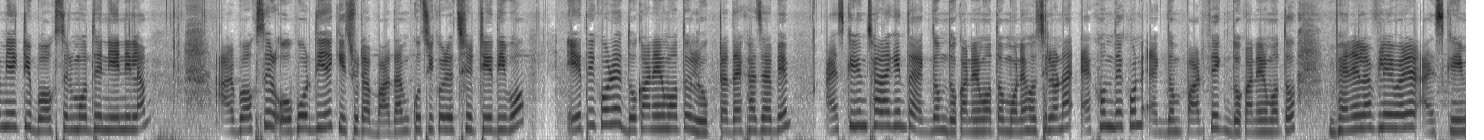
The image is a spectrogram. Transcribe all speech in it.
আমি একটি বক্সের মধ্যে নিয়ে নিলাম। আর বক্সের ওপর দিয়ে কিছুটা বাদাম কুচি করে ছিটিয়ে দিব। এতে করে দোকানের মতো লুকটা দেখা যাবে। আইসক্রিম ছাড়া কিন্তু একদম দোকানের মতো মনে হচ্ছিল না। এখন দেখুন, একদম পারফেক্ট দোকানের মতো ভ্যানিলা ফ্লেভারের আইসক্রিম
